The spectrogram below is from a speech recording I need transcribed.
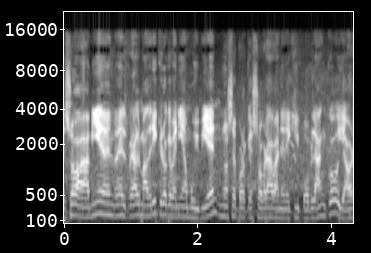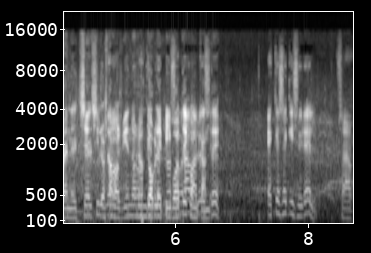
Eso a mí en el Real Madrid creo que venía muy bien. No sé por qué sobraba en el equipo blanco y ahora en el Chelsea lo estamos viendo en un doble pivote con Kanté. Es que se quiso ir él. O sea,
